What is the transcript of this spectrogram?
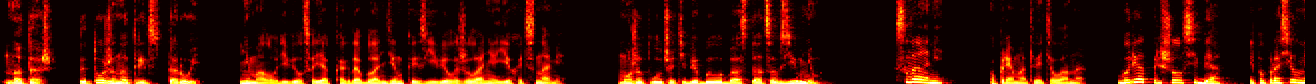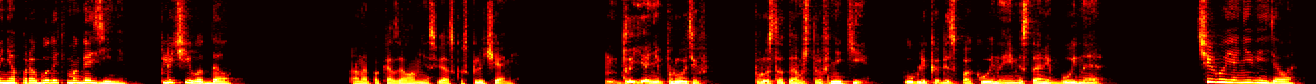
«Наташ, ты тоже на 32-й?» Немало удивился я, когда блондинка изъявила желание ехать с нами. «Может, лучше тебе было бы остаться в Зимнем?» «С вами», – упрямо ответила она. «Бурят пришел в себя и попросил меня поработать в магазине. Ключи вот дал». Она показала мне связку с ключами. «Да я не против. Просто там штрафники. Публика беспокойная и местами буйная». «Чего я не видела?»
